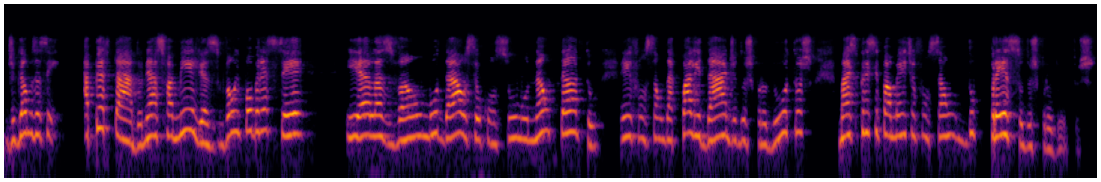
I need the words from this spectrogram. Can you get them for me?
digamos assim, apertado. Né? As famílias vão empobrecer e elas vão mudar o seu consumo, não tanto em função da qualidade dos produtos, mas principalmente em função do preço dos produtos.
